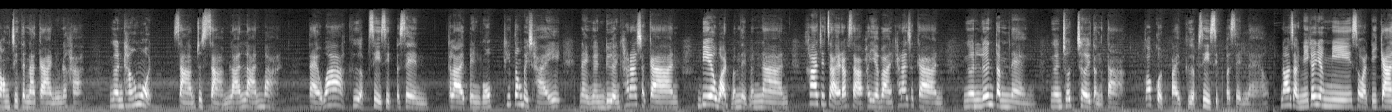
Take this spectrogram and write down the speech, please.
ลองจินตนาการดูนะคะ เงินทั้งหมด 3.3 ล้านล้านบาท แต่ว่าเกือบ 40% กลายเป็นงบที่ต้องไปใช้ในเงินเดือนข้าราชการ เบี้ยหวัดบำเหน็จบำนาญ ค่าใช้จ่ายรักษาพยาบาลข้าราชการ เงินเลื่อนตำแหน่ง เงินชดเชยต่างๆ ก็กดไปเกือบ 40%แล้ว นอกจากนี้ก็ยังมีสวัสดิการ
